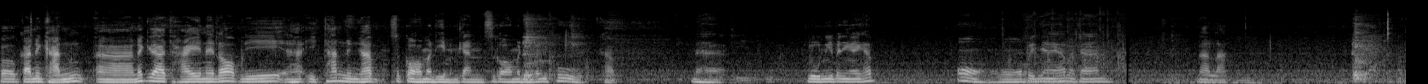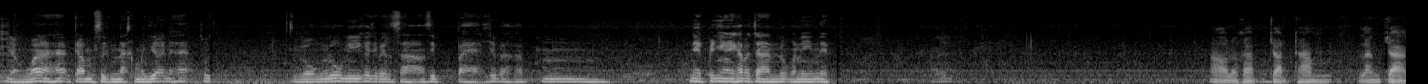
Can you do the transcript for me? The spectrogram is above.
ก็การแข่งขันอ่านักกีฬาไทยในรอบนี้นะฮะอีกท่านหนึ่งครับสกอร์มาดีเหมือนกัน สกอร์มาดีทั้งคู่ครับนะฮะลูกนี้เป็นยังไงครับ โอ้โหเป็นยังไงครับอาจารย์น่ารัก อย่างว่าฮะกำศึกหนักมาเยอะนะฮะลงลูกนี้ก็จะเป็นสามสิบแปดหรือเปล่าครับ อืมเน็ตเป็นยังไงครับอาจารย์ลูกวันนี้เน็ต เอาแล้วครับ จัดทำหลังจาก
